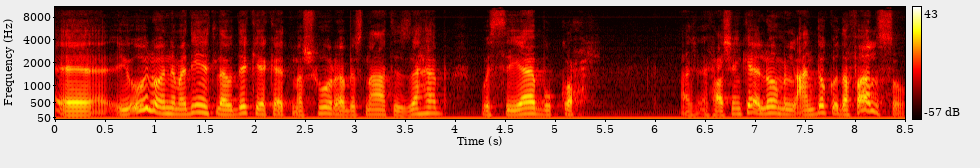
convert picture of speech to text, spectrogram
آه يقولوا إن مدينة لوديكيا كانت مشهورة بصناعة الذهب والثياب والكحل. عشان كده قال لهم اللي عندكم ده فالصو.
